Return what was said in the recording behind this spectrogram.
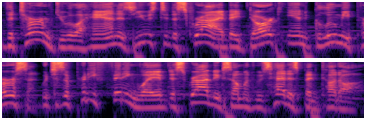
The term Dullahan is used to describe a dark and gloomy person, which is a pretty fitting way of describing someone whose head has been cut off.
